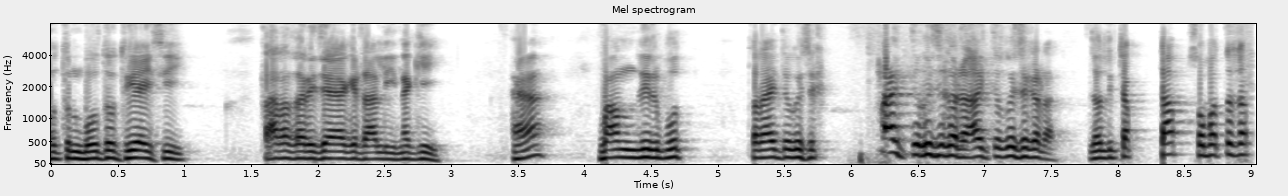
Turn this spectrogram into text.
নতুন বউ তো তুই আইছি। তাড়াতাড়ি যায় আগে ডালি নাকি? হ্যাঁ? বান্দির পুত, তোরা আইতে কইছে আইতে কইছে কাটা, আইতে কইছে কাটা। যদি চাপ চাপ, সবার তো চাপ।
